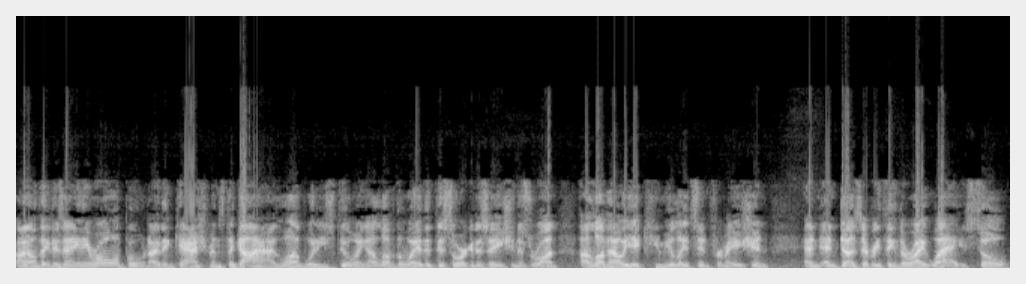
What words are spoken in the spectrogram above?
I don't think there's anything wrong with Boone. I think Cashman's the guy. I love what he's doing. I love the way that this organization is run. I love how he accumulates information and, and does everything the right way. So,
